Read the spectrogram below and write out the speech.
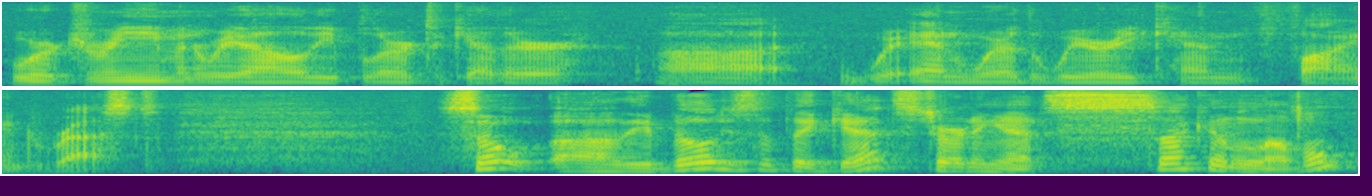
where dream and reality blur together uh, and where the weary can find rest. So, uh, the abilities that they get starting at second level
